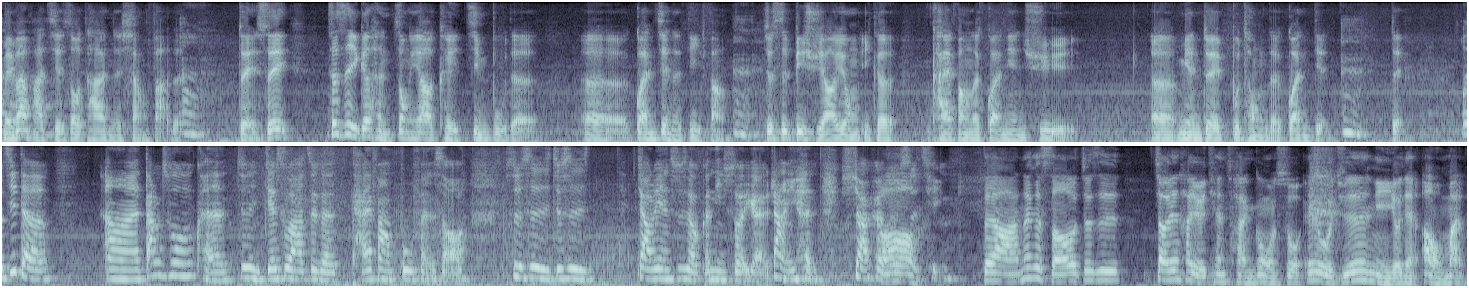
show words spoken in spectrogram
没办法接受他人的想法的。嗯，对，所以这是一个很重要可以进步的呃关键的地方。嗯，就是必须要用一个。开放的观念去，呃，面对不同的观点。嗯，对。我记得，呃，当初可能就是你接触到这个开放部分的时候，是不是就是教教练是不是有跟你说一个让你很 shock 的事情？对啊，那个时候就是教练他有一天突然跟我说：“哎、我觉得你有点傲慢。”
